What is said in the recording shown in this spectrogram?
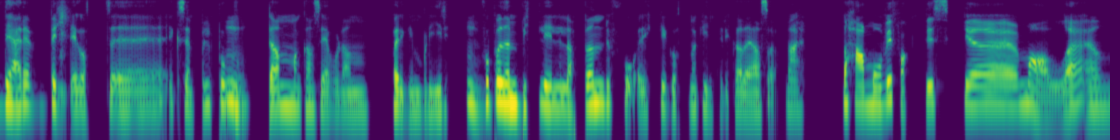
det er et veldig godt eh, eksempel på Mm. hvordan man kan se hvordan fargen blir. Mm. For på den bitte lille lappen, du får ikke godt nok inntrykk av det, altså. Så her må vi faktisk eh, male en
